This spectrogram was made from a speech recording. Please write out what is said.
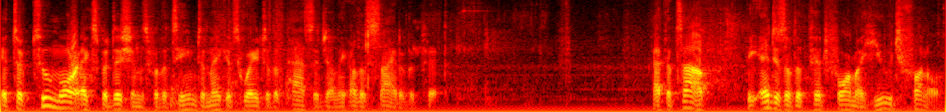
It took two more expeditions for the team to make its way to the passage on the other side of the pit. At the top, the edges of the pit form a huge funnel.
